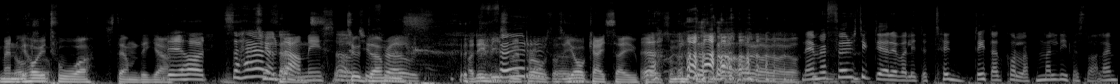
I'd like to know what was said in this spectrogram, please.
Men Jag vi har ju också. två ständiga... Vi har Så här two det. Dummies och Two two, dummies. pros. Ja det är vi som är pros, alltså jag och Kajsa är ju pros som inte ja, ja, ja, ja. Nej men förr tyckte jag det var lite töntigt att kolla på Melodifestivalen.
